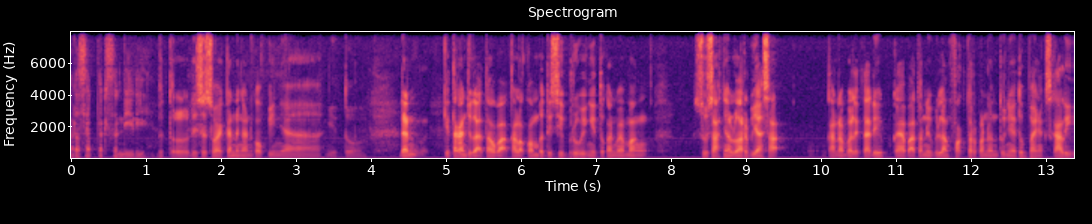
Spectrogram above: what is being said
resep tersendiri. Betul, disesuaikan dengan kopinya gitu. Dan kita kan juga tahu Pak, kalau kompetisi brewing itu kan memang susahnya luar biasa. Karena balik tadi kayak Pak Tony bilang faktor penentunya itu banyak sekali.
